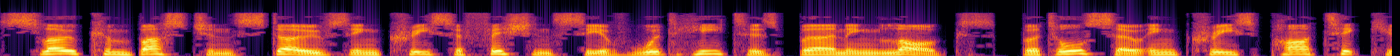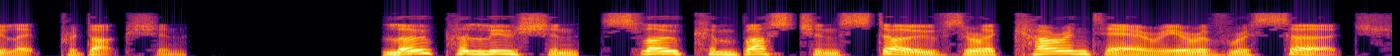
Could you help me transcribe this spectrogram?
Slow combustion stoves increase efficiency of wood heaters burning logs, but also increase particulate production. Low pollution, slow combustion stoves are a current area of research.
